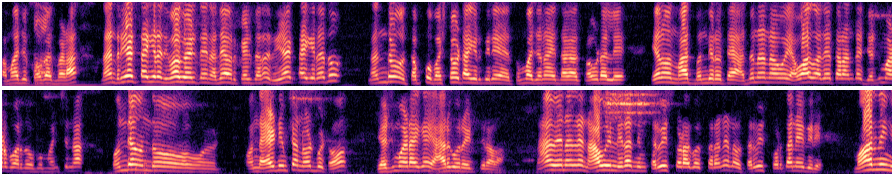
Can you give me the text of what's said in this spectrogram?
ಸಮಾಜಕ್ಕೆ ಹೋಗೋದು ಬೇಡ. ನಾನು ರಿಯಾಕ್ಟ್ ಆಗಿರೋದು ಇವಾಗ ಹೇಳ್ತೇನೆ ಅದೇ ಅವ್ರು ಕೇಳ್ತಾರೆ. ರಿಯಾಕ್ಟ್ ಆಗಿರೋದು ನಂದು ತಪ್ಪು ಬಸ್ಟ್ ಔಟ್ ಆಗಿರ್ತೀರಿ. ತುಂಬಾ ಜನ ಇದ್ದಾಗ ಕ್ರೌಡಲ್ಲಿ ಅಲ್ಲಿ ಏನೋ ಒಂದು ಮಾತು ಬಂದಿರುತ್ತೆ. ಅದನ್ನ ನಾವು ಯಾವಾಗ ಅದೇ ತರ ಅಂತ ಜಡ್ಜ್ ಮಾಡಬಾರ್ದು. ಒಬ್ಬ ಮನುಷ್ಯನ ಒಂದೇ ಒಂದು ಒಂದು ಎರಡು ನಿಮಿಷ ನೋಡ್ಬಿಟ್ಟು ಜಡ್ಜ್ ಮಾಡೋಕ್ಕೆ ಯಾರಿಗೂ ರೈಟ್ಸ್ ಇರಲ್ಲ. ನಾವೇನಂದ್ರೆ ನಾವು ಇಲ್ಲಿರೋದು ನಿಮ್ ಸರ್ವಿಸ್ ಕೊಡೋಕೋಸ್ಕರನೇ ನಾವು ಸರ್ವಿಸ್ ಕೊಡ್ತಾನೆ ಇದ್ದೀರಿ ಮಾರ್ನಿಂಗ್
